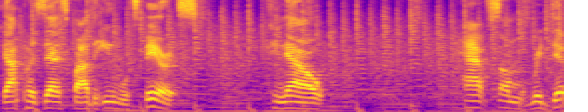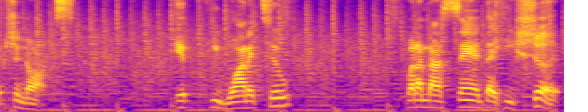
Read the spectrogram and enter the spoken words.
got possessed by the evil spirits can now have some redemption arcs if he wanted to. But I'm not saying that he should,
